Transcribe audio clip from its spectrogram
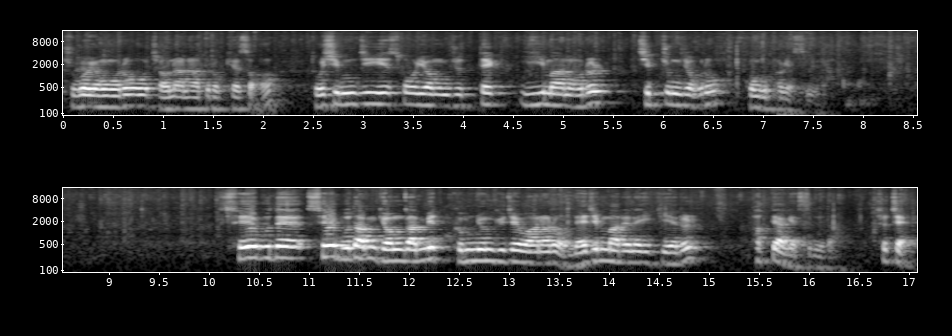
주거용으로 전환하도록 해서 도심지 소형 주택 2만 호를 집중적으로 공급하겠습니다. 세부대 세부담 경감 및 금융 규제 완화로 내 집 마련의 기회를 확대하겠습니다. 첫째,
